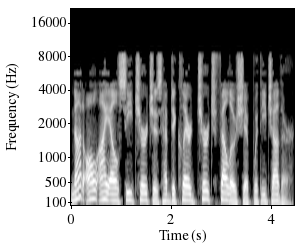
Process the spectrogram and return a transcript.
Not all ILC churches have declared church fellowship with each other.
